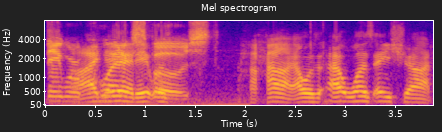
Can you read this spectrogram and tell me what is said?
They were I quite did, it was- exposed. Haha, that was that was a shot.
